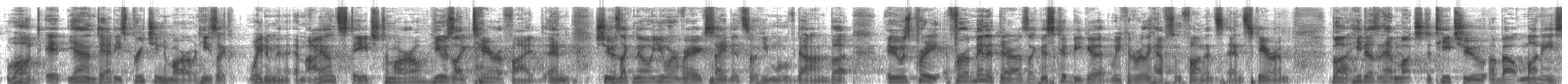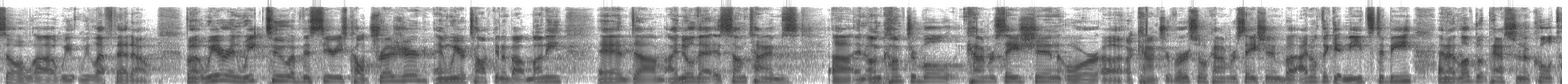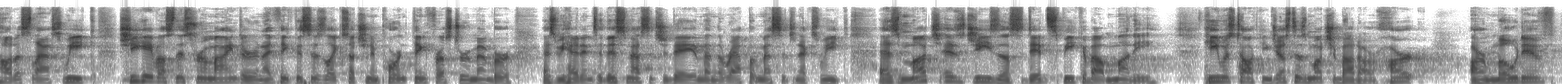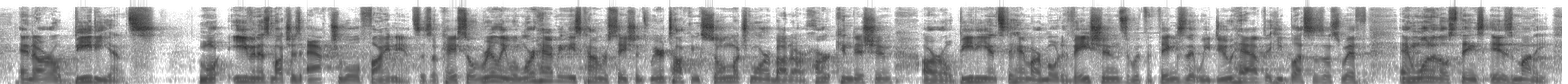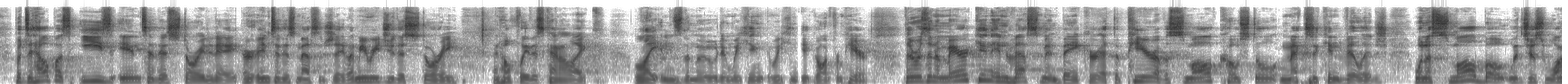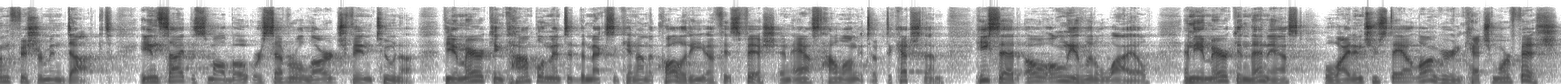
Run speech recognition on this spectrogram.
well, it, yeah, and daddy's preaching tomorrow. And he's like, wait a minute, am I on stage tomorrow? He was like terrified. And she was like, no, you weren't very excited. So he moved on. But it was pretty, for a minute there, I was like, this could be good. We could really have some fun and, and scare him. But he doesn't have much to teach you about money. So uh, we, we left that out. But we are in week two of this series called Treasure. And we are talking about money. And um, I know that is sometimes uh, an uncomfortable conversation or uh, a controversial conversation, but I don't think it needs to be. And I loved what Pastor Nicole taught us last week. She gave us this reminder, and I think this is like such an important thing for us to remember as we head into this message today and then the wrap up message next week. As much as Jesus did speak about money, he was talking just as much about our heart, our motive, and our obedience more, even as much as actual finances. Okay, so really, when we're having these conversations, we are talking so much more about our heart condition, our obedience to Him, our motivations with the things that we do have that He blesses us with, and one of those things is money. But to help us ease into this story today, or into this message today, let me read you this story, and hopefully, this kind of like lightens the mood and we can, we can get going from here. There was an American investment banker at the pier of a small coastal Mexican village when a small boat with just one fisherman docked. Inside the small boat were several large fin tuna. The American complimented the Mexican on the quality of his fish and asked how long it took to catch them. He said, Oh, only a little while. And the American then asked, Well, why didn't you stay out longer and catch more fish?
